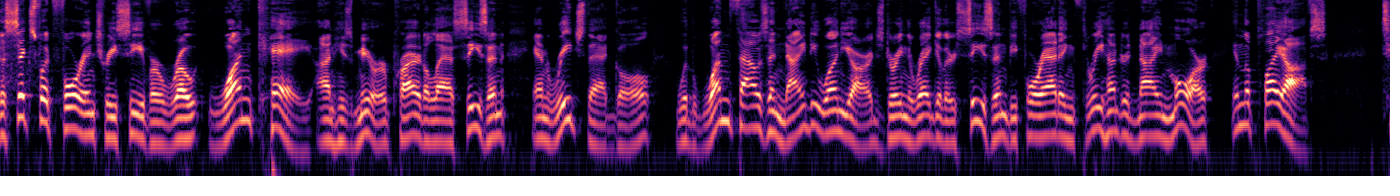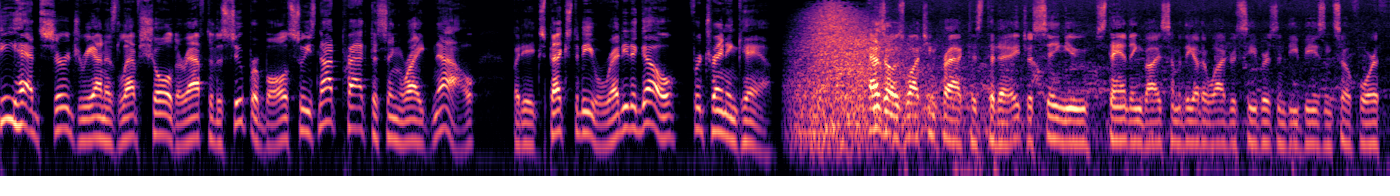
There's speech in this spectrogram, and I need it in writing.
The six foot four inch receiver wrote 1K on his mirror prior to last season and reached that goal with 1,091 yards during the regular season before adding 309 more in the playoffs. Tee had surgery on his left shoulder after the Super Bowl, so he's not practicing right now, but he expects to be ready to go for training camp. As I was watching practice today, just seeing you standing by some of the other wide receivers and DBs and so forth,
